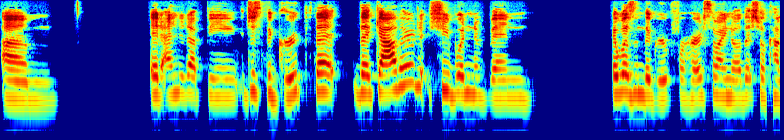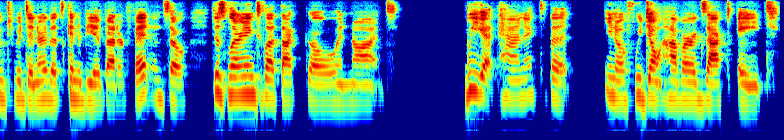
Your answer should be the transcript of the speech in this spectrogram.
um, it ended up being just the group that that gathered. She wouldn't have been it wasn't the group for her. So I know that she'll come to a dinner that's going to be a better fit. And so just learning to let that go and not we get panicked that, you know, if we don't have our exact eight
